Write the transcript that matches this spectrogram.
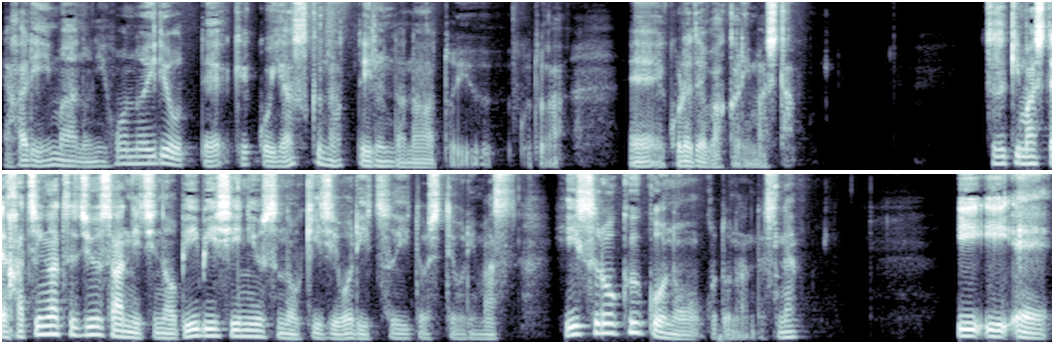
やはり今の日本の医療って結構安くなっているんだなということが、えー、これで分かりました。続きまして8月13日の BBC ニュースの記事をリツイートしております。ヒースロー空港のことなんですね。EEA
